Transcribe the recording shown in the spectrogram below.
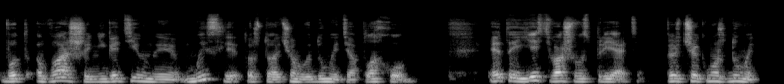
Вот ваши негативные мысли, то, что, о чем вы думаете о плохом, это и есть ваше восприятие. Например, человек может думать,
